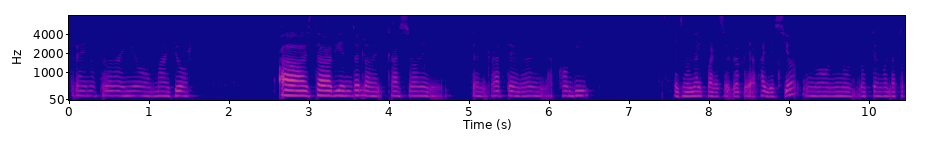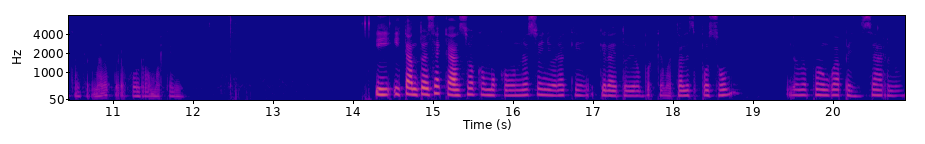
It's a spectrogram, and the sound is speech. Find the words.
traen otro daño mayor. Ah, estaba viendo lo del caso del, del, ratero en la combi, que según el parecer creo que ya falleció. No, no, no tengo el dato confirmado, pero fue un rumor que vi. Y, y, tanto ese caso como con una señora que, que la detuvieron porque mató al esposo, yo me pongo a pensar, ¿no?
